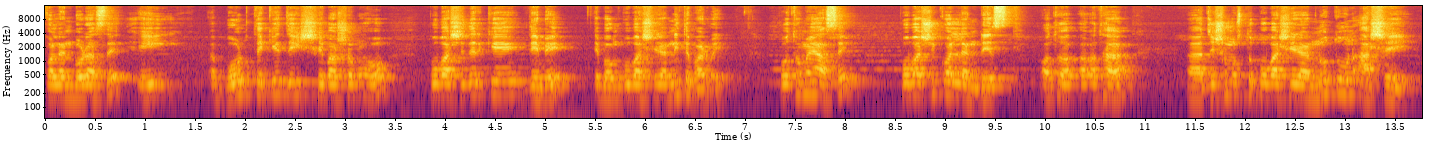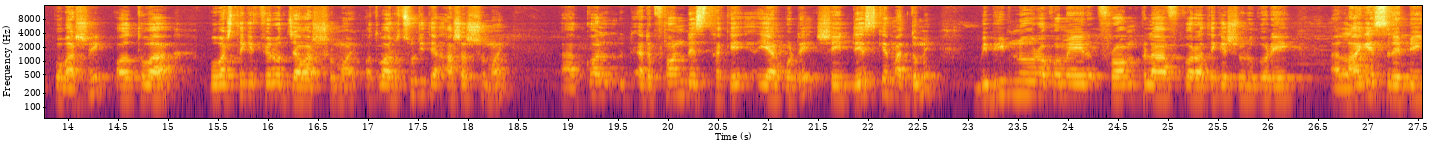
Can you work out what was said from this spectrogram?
কল্যাণ বোর্ড আছে, এই বোর্ড থেকে যেই সেবাসমূহ প্রবাসীদেরকে দেবে এবং প্রবাসীরা নিতে পারবে, প্রথমে আছে প্রবাসী কল্যাণ ডেস্ক অর্থাৎ যে সমস্ত প্রবাসীরা নতুন আসে প্রবাসে অথবা প্রবাস থেকে ফেরত যাওয়ার সময় অথবা ছুটিতে আসার সময় কল, একটা ফ্রন্ট ডেস্ক থাকে এয়ারপোর্টে, সেই ডেস্কের মাধ্যমে বিভিন্ন রকমের ফর্ম ফিল আপ করা থেকে শুরু করে লাগেজ রেপিং,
